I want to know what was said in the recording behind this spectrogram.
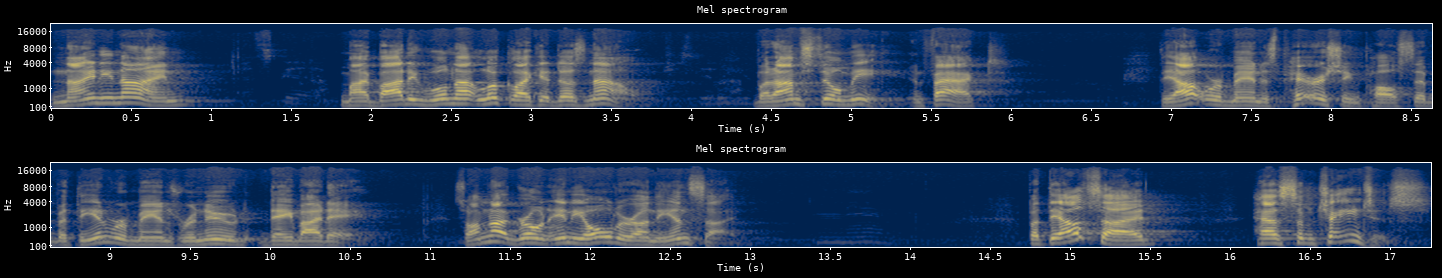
99, my body will not look like it does now, but I'm still me. In fact, the outward man is perishing, Paul said, but the inward man's renewed day by day. So I'm not growing any older on the inside. But the outside has some changes.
